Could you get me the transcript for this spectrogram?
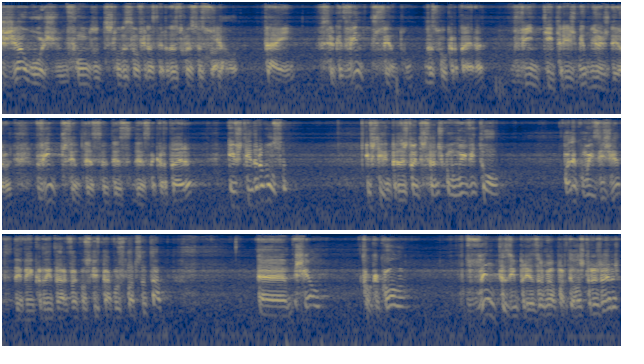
Já hoje, o Fundo de Estabilização Financeira da Segurança Social tem cerca de 20% da sua carteira, 23 mil milhões de euros, 20% dessa, dessa, dessa carteira investida na Bolsa. Investida em empresas tão interessantes como Louis Vuitton. Olha como é exigente, devem acreditar que vai conseguir ficar com os lados da TAP. Uh, Shell, Coca-Cola, 200 empresas, a maior parte delas estrangeiras,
